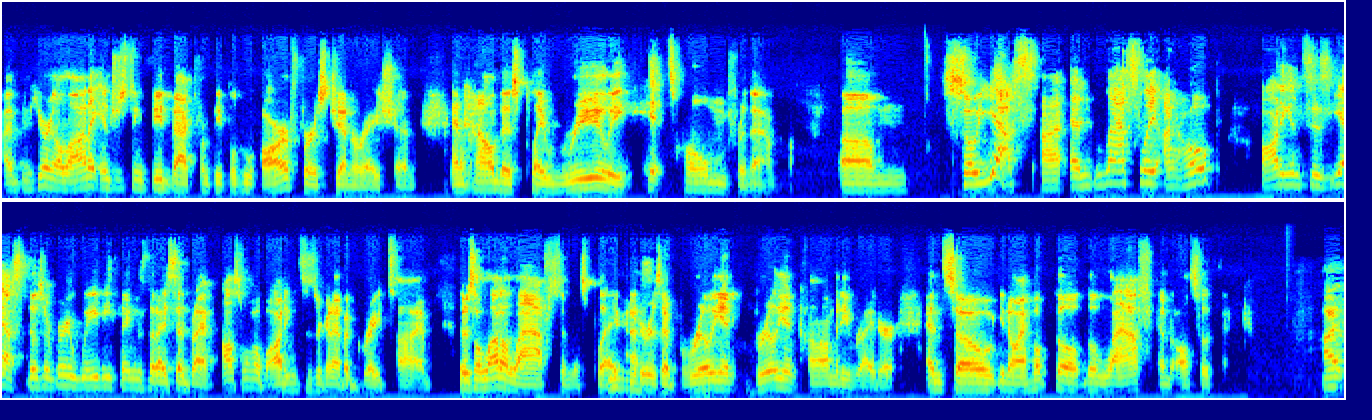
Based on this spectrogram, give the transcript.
I've been hearing a lot of interesting feedback from people who are first generation and how this play really hits home for them. Um, so, yes. Uh, and lastly, I hope audiences, yes, those are very weighty things that I said, but I also hope audiences are going to have a great time. There's a lot of laughs in this play. Yes. Peter is a brilliant, brilliant comedy writer. And so, you know, I hope they'll, they'll laugh and also think. I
